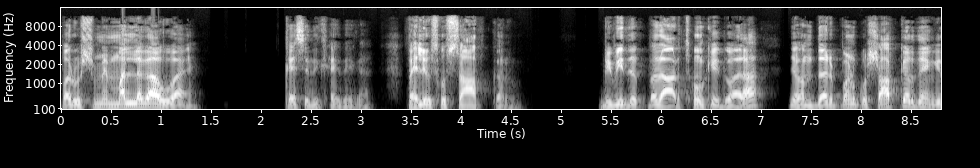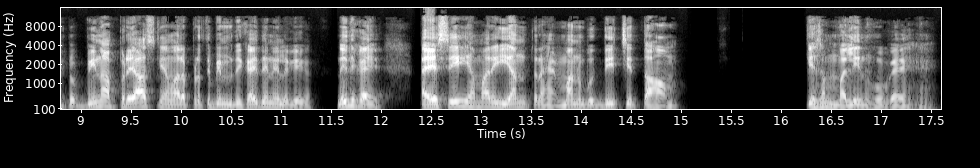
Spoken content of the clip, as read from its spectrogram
पर उसमें मल लगा हुआ है। कैसे दिखाई देगा? पहले उसको साफ़ करो। विविध पदार्थों के द्वारा जब हम दर्पण को साफ़ कर देंगे तो बिना प्रयास के हमारा प्रतिबिंब दिखाई देने लगेगा। नहीं दिखाई? ऐसे ही हमारे यंत्र हैं, मन, बुद्धि, चित्त, हम। ये सब मलिन हो गए हैं।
